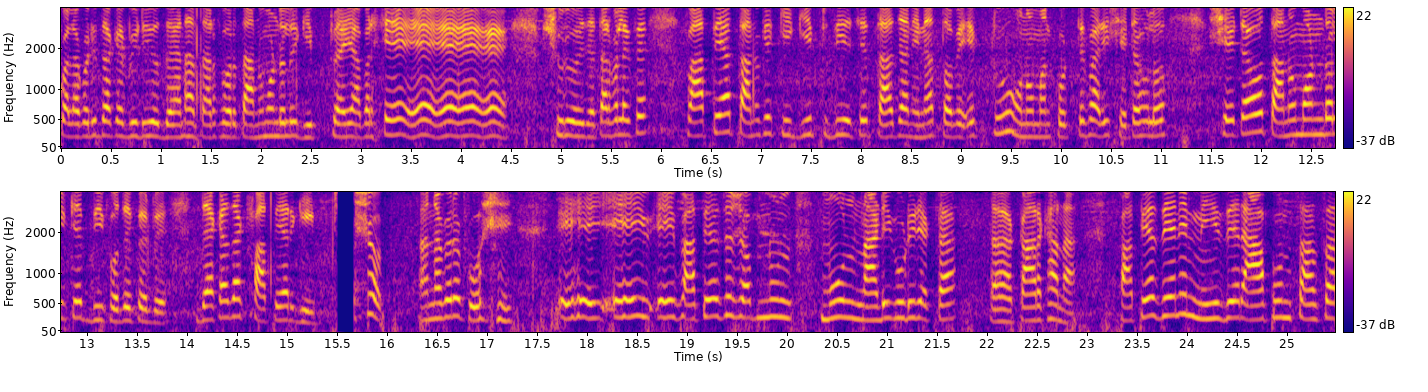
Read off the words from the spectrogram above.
কলা করে তাকে ভিডিও দেয় না তারপর তানু মণ্ডলের গিফট পাই আবার হে শুরু হয়ে যায়। তারপর লাগছে পাতে আর তানুকে কি গিফট দিয়েছে তা জানি না, তবে একটু অনুমান করতে পারি, সেটা হলো, সেটাও তানু মণ্ডলকে বিপদে ফেলবে। দেখা যাক ফাতেহার গিফট। দর্শক রান্না করে কই, এই এই ফাতেহা হচ্ছে সব মূল নাড়িগুড়ির একটা কারখানা। ফাতেহা জেনে নিজের আপন চাচা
